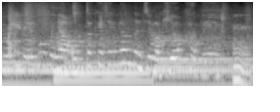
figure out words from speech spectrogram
여기 내부 그냥 어떻게 생겼는지만 기억하게. 음.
